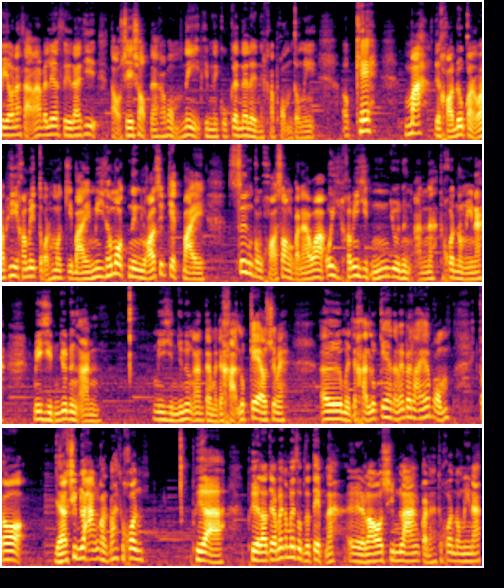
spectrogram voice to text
ฟียวๆนะสามารถไปเลือกซื้อได้ที่เต่าเชช็อปนะครับผมนี่พิมพ์ใน Google ได้เลยนะครับผมตรงนี้โอเค มา เดี๋ยวขอดูก่อนว่าพี่เขามีตั๋วทั้งหมดกี่ใบ มีทั้งหมด 117 ใบ ซึ่งผมขอส่องก่อนนะว่า อุ้ยเขามีหินอยู่หนึ่งอันนะทุกคนตรงนี้นะ มีหินอยู่หนึ่งอัน มีหินอยู่หนึ่งอัน แต่มันจะขาดลูกแก้วใช่ไหมเออ เหมือนจะขาดลูกแก้วแต่ไม่เป็นไรครับผม ก็เดี๋ยวชิมลางก่อนป่ะทุกคน เพื่อ เพื่อเราจะไม่ต้องไปสุ่มสเต็ปนะ เออเดี๋ยวเราชิมลางก่อนนะทุกคนตรงนี้นะ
